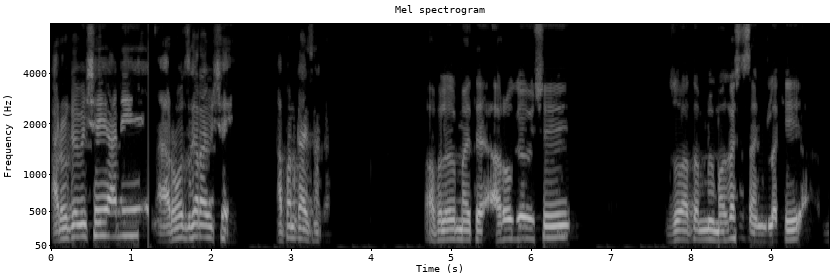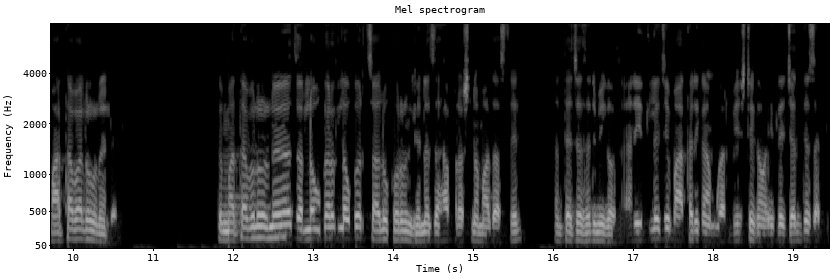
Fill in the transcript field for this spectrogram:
आरोग्याविषयी आणि रोजगाराविषयी आपण काय सांगा आपल्याला माहीत आहे आरोग्याविषयी जो आता मी मगाशी सांगितलं की माताबाल रुग्णालय तर माताबाल जर लवकरात लवकर चालू करून घेण्याचा हा प्रश्न माझा असेल आणि त्याच्यासाठी मी करतो आणि इथले जे म्हातारी कामगार बेस्टी कामगार इथले जनतेसाठी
